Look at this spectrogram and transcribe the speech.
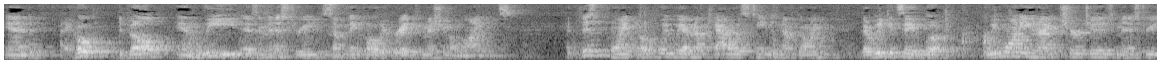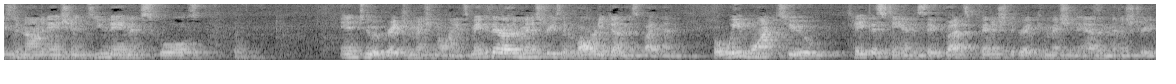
and I hope develop and lead as a ministry something called a Great Commission Alliance. At this point, hopefully, we have enough catalyst teams, enough going, that we could say, look, we want to unite churches, ministries, denominations, you name it, schools, into a Great Commission Alliance. Maybe there are other ministries that have already done this by then, but we want to take a stand and say, let's finish the Great Commission as a ministry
